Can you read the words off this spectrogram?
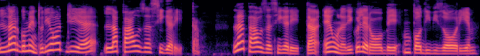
L'argomento di oggi è la pausa sigaretta. La pausa sigaretta è una di quelle robe un po' divisorie,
